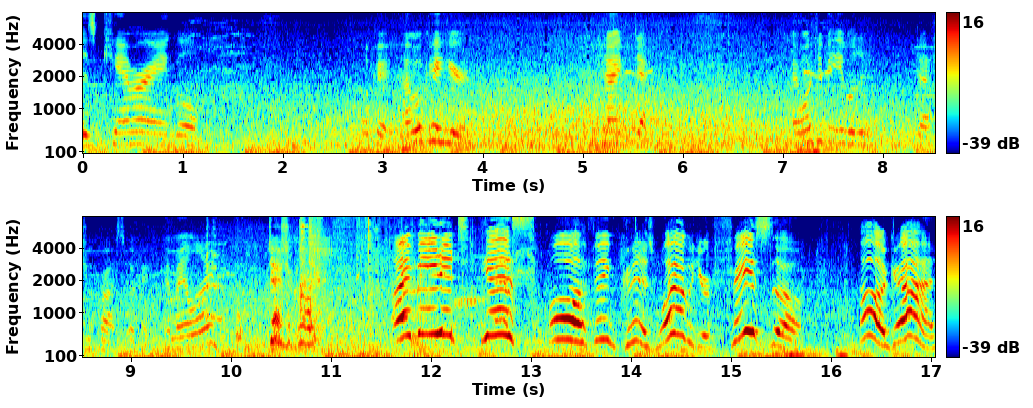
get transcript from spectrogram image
this camera angle. Okay, I'm okay here. Can I da- I want to be able to dash across. Okay, am I alive? Dash across! I made it! Yes! Oh, thank goodness. What happened to your face, though? Oh, God.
